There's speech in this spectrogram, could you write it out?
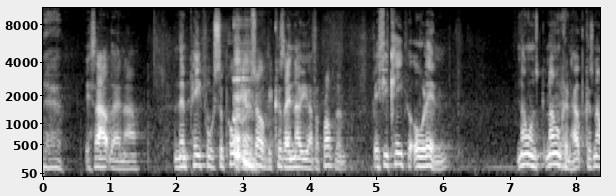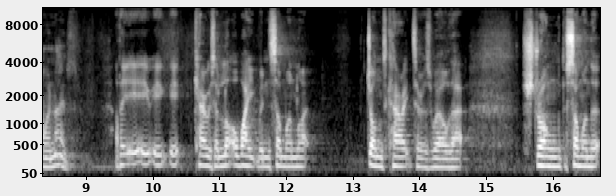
Yeah. it's out there now. And then people support you as well because they know you have a problem. But if you keep it all in, no, one's, no one can help because no one knows. I think it, it, it carries a lot of weight when someone like John's character as well, that strong, someone that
